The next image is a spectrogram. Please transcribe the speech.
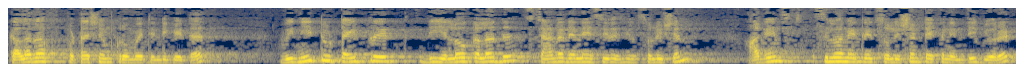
color of potassium chromate indicator. We need to titrate the yellow colored standard NaCl solution against silver nitrate solution taken in the burette.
